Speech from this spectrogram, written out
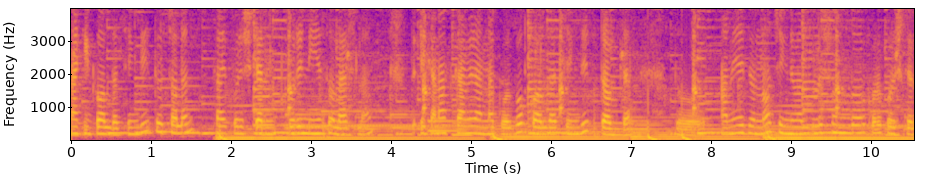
নাকি গলদা চিংড়ি। তো চলেন প্রায় পরিষ্কার করে নিয়ে চলে আসলাম। তো এখানে আজকে আমি রান্না করব গলদা চিংড়ির টক জাল তো আমি এই জন্য চিংড়ি মাছগুলো সুন্দর করে পরিষ্কার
